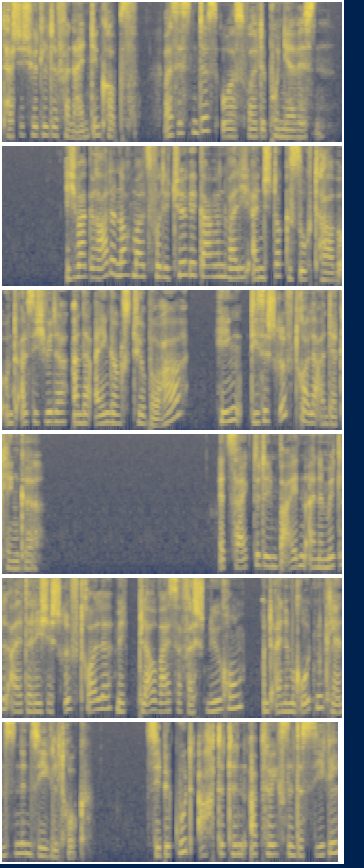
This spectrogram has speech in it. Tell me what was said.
Tashi schüttelte verneint den Kopf. Was ist denn das, Urs? wollte Punja wissen. Ich war gerade nochmals vor die Tür gegangen, weil ich einen Stock gesucht habe, und als ich wieder an der Eingangstür war, hing diese Schriftrolle an der Klinke. Er zeigte den beiden eine mittelalterliche Schriftrolle mit blau-weißer Verschnürung und einem roten glänzenden Siegeldruck. Sie begutachteten abwechselnd das Siegel,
